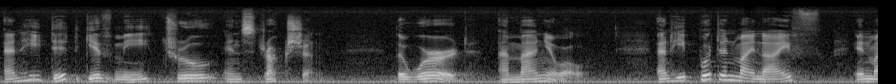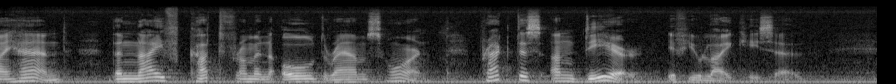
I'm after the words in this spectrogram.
and he did give me true instruction the word, Emmanuel. And he put in my knife, in my hand, the knife cut from an old ram's horn. Practice on deer, if you like, he said.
